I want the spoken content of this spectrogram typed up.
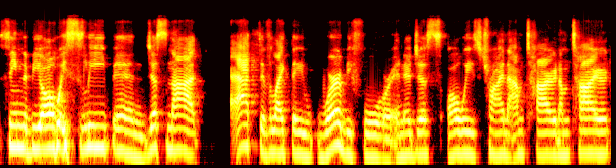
seem to be always sleeping, just not active like they were before. And they're just always trying to, I'm tired, I'm tired.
